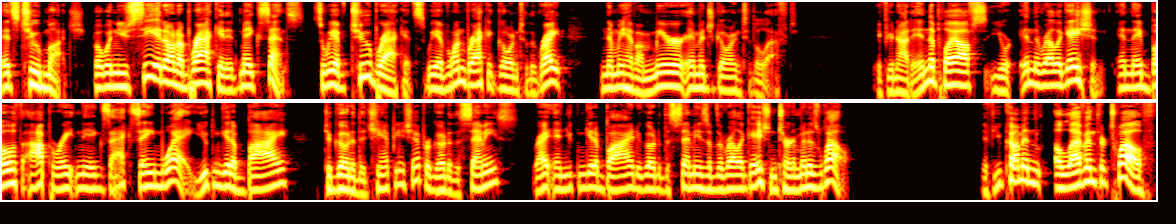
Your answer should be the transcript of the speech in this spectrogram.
it's too much. But when you see it on a bracket it makes sense. So we have two brackets. We have one bracket going to the right and then we have a mirror image going to the left. If you're not in the playoffs, you're in the relegation and they both operate in the exact same way. You can get a buy to go to the championship or go to the semis, right? And you can get a buy to go to the semis of the relegation tournament as well. If you come in 11th or 12th,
